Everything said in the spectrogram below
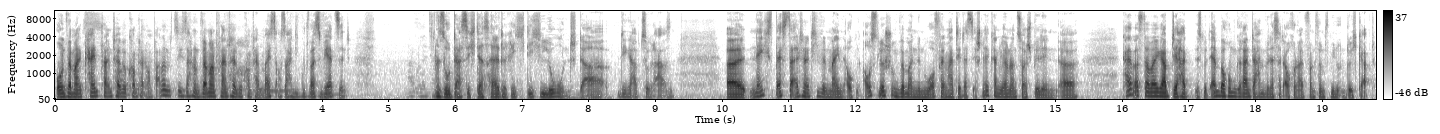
Und wenn man keinen Prime-Teil bekommt, halt noch ein paar andere nützliche Sachen. Und wenn man Prime-Teil bekommt, halt meist auch Sachen, die gut was wert sind. So dass sich das halt richtig lohnt, da Dinge abzugrasen. Äh, nächstbeste Alternative in meinen Augen Auslöschung, wenn man einen Warframe hat, der das sehr schnell kann. Wir haben dann zum Beispiel den äh, Calvas dabei gehabt, der hat, ist mit Ember rumgerannt, da haben wir das halt auch innerhalb von 5 Minuten durchgehabt.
